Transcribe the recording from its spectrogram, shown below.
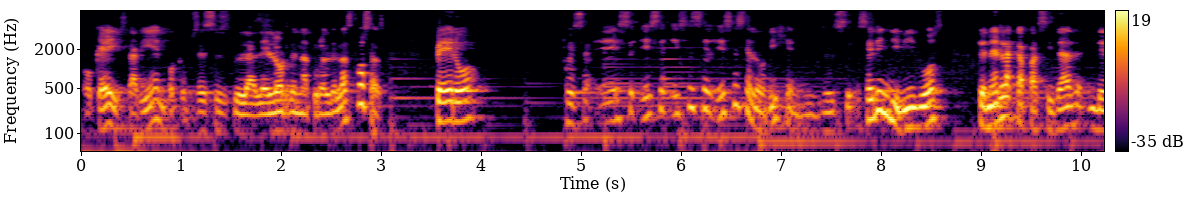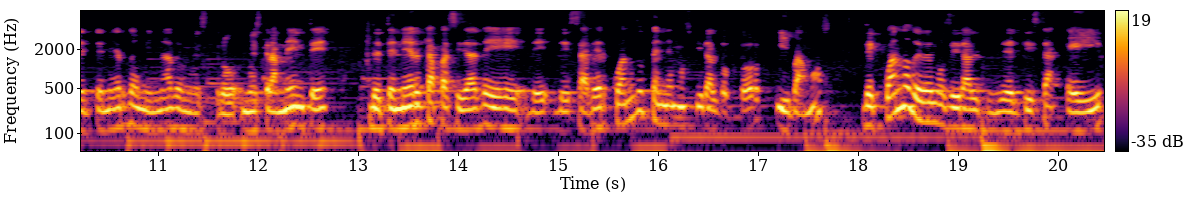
ok, está bien, porque pues ese es el orden natural de las cosas, pero pues ese, ese, es, el, ese es el origen, ser individuos, tener la capacidad de tener dominado nuestro, nuestra mente, de tener capacidad de, de, saber cuándo tenemos que ir al doctor y vamos, de cuándo debemos ir al dentista e ir,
